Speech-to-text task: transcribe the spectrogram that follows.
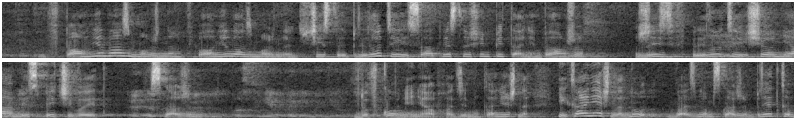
вот это. Вполне возможно, вполне возможно. В чистой природе и соответствующим питанием, потому что жизнь в природе еще не обеспечивает, Это скажем, просто необходимо делать. да вполне необходимо, конечно. И, конечно, ну, возьмем, скажем, предков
